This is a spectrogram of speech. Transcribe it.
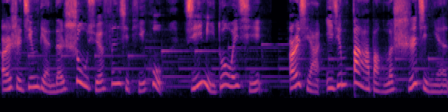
而是经典的数学分析题库吉米多维奇，而且啊，已经霸榜了十几年。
